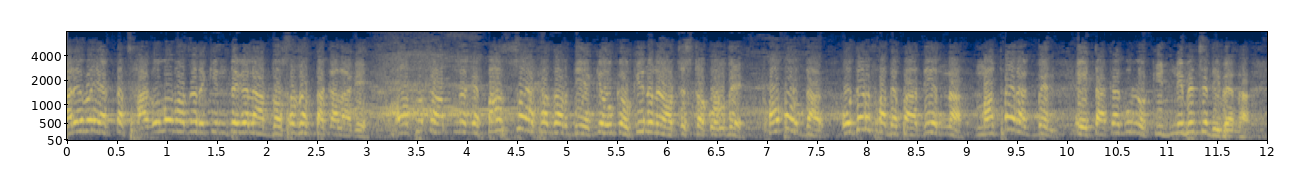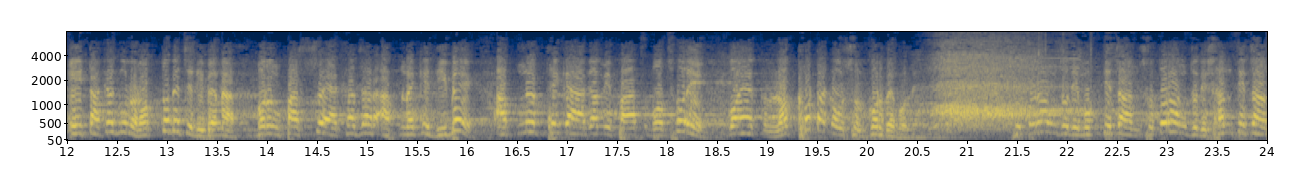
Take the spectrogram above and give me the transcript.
আরে ভাই, একটা ছাগলও বাজারে কিনতে গেলে আর দশ হাজার টাকা লাগে। অথচ আপনাকে পাঁচশো, এক হাজার দিয়ে কেউ কেউ কিনে নেওয়ার চেষ্টা করবে। খবরদার, ওদের ফাঁদে পা দিয়েন না, মাথায় রাখবেন, এই টাকাগুলো কিডনি বেচে দিবে না, এই টাকাগুলো রক্ত বেচে দিবে না, বরং পাঁচশো, এক হাজার আপনাকে দিবে, আপনার থেকে আগামী পাঁচ বছরে কয়েক লক্ষ টাকা উসুল করবে বলে। সুতরাং যদি মুক্তি চান, সুতরাং যদি শান্তি চান,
